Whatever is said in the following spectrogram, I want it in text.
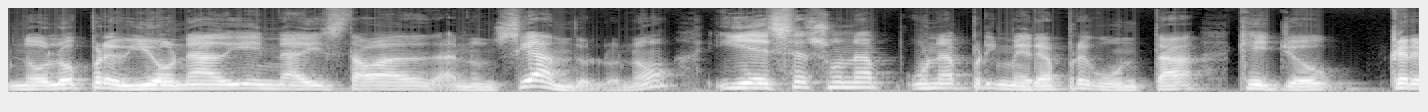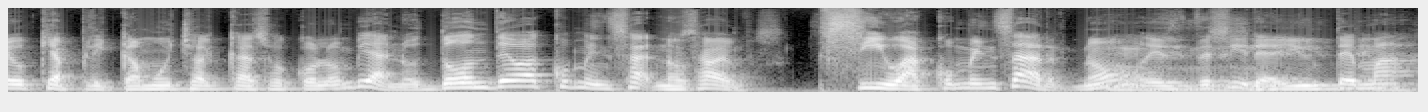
no lo previó nadie y nadie estaba anunciándolo, ¿no? Y esa es una, una primera pregunta que yo creo que aplica mucho al caso colombiano. ¿Dónde va a comenzar? No sabemos. Si va a comenzar, ¿no? Es decir, hay un tema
